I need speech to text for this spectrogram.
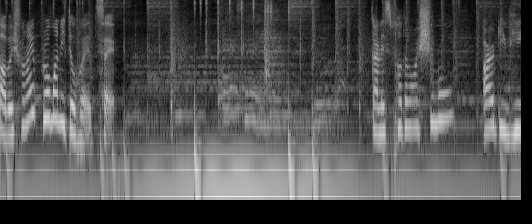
গবেষণায় প্রমাণিত হয়েছে। কানিস ফাতেমা শিমু আর টিভি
